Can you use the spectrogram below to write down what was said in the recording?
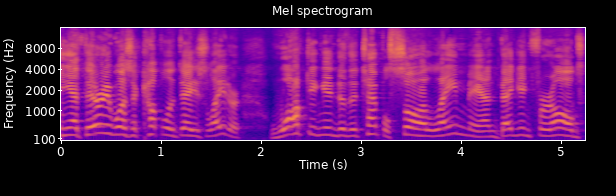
And yet, there he was a couple of days later, walking into the temple, saw a lame man begging for alms,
